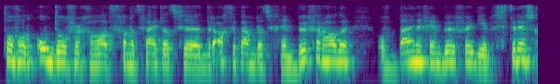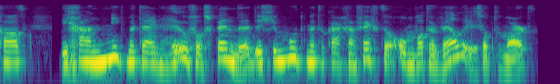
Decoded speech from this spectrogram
toch wel een opdoffer gehad van het feit dat ze erachter kwamen dat ze geen buffer hadden. Of bijna geen buffer. Die hebben stress gehad. Die gaan niet meteen heel veel spenden. Dus je moet met elkaar gaan vechten om wat er wel is op de markt.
